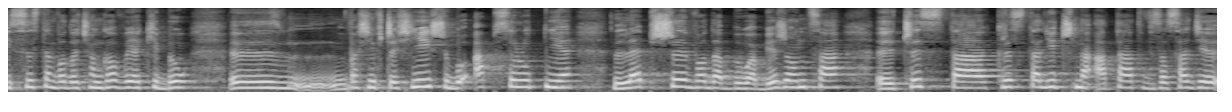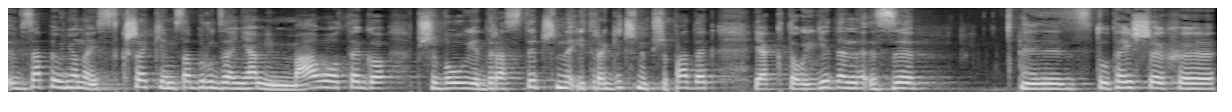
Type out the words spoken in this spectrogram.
i system wodociągowy, jaki był właśnie wcześniejszy, był absolutnie lepszy. Woda była bieżąca, y, czysta, krystaliczna, a ta w zasadzie zapełniona jest skrzekiem, zabrudzeniami. Mało tego, przywołuje drastyczny i tragiczny przypadek, jak to jeden z y, z tutejszych y,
